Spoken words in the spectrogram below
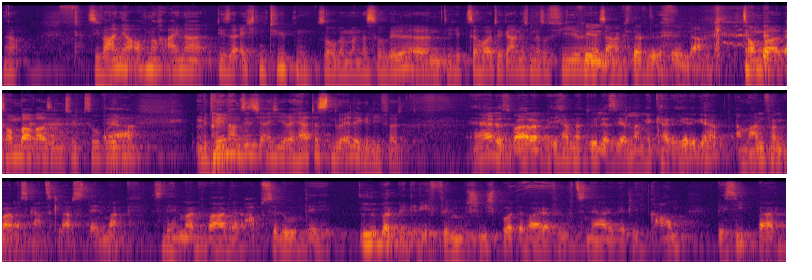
Ja. Sie waren ja auch noch einer dieser echten Typen, so wenn man das so will. Ähm, die gibt es ja heute gar nicht mehr so viel. Vielen also, Dank dafür, vielen Dank. Tomba, Tomba war so ein Typ zu ja. Mit wem haben Sie sich eigentlich Ihre härtesten Duelle geliefert? Ja, das war, ich habe natürlich eine sehr lange Karriere gehabt. Am Anfang war das ganz klar Stenmark. Stenmark war der absolute Überbegriff im Skisport. Er war ja 15 Jahre wirklich kaum besiegbar.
